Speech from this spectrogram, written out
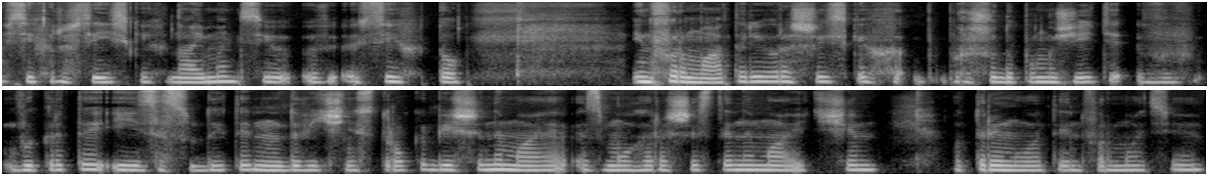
всіх російських найманців, всіх, хто інформаторів рашистських, прошу допоможіть викрити і засудити на довічні строки. Більше немає змоги, рашисти не мають чим отримувати інформацію.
